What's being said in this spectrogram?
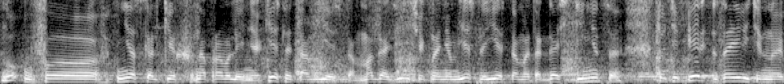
ну, в нескольких направлениях. Если там есть там, магазинчик на нем, если есть там эта гостиница, то теперь в заявительной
